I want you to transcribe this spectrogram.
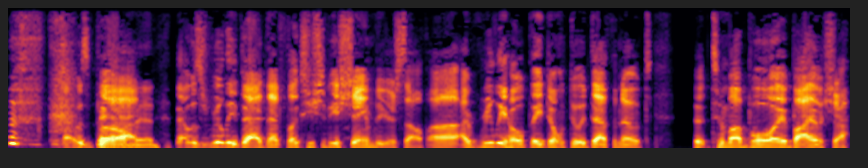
That was Oh bad. man. that was really bad, Netflix. You should be ashamed of yourself. Uh, I really hope they don't do a Death Note to, to my boy Bioshock.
